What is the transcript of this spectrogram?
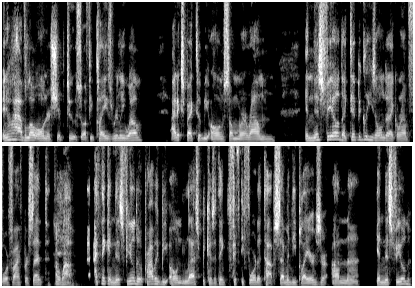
And he'll have low ownership too. So if he plays really well, I'd expect he'll be owned somewhere around in this field. Like typically, he's owned at like around four or five percent. Oh, wow. I think in this field he'll probably be owned less because I think fifty-four of the top seventy players are on uh, in this field.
